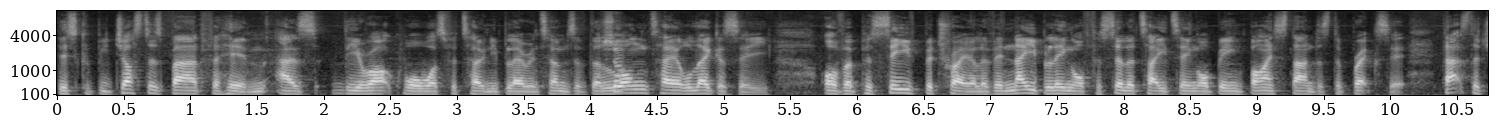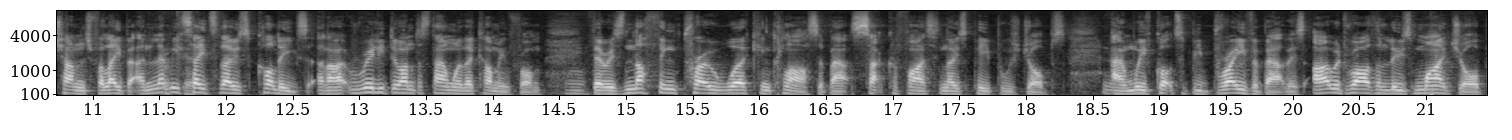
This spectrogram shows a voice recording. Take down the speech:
this could be just as bad for him as the Iraq War was for Tony Blair in terms of the So- long tail legacy of a perceived betrayal of enabling or facilitating or being bystanders to Brexit. That's the challenge for Labour. And let me say to those colleagues, and I really do understand where they're coming from, mm. there is nothing pro working class about sacrificing those people's jobs. Mm. And we've got to be brave about this. I would rather lose my job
